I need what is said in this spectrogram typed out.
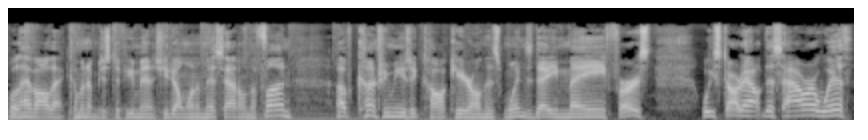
We'll have all that coming up in just a few minutes. You don't want to miss out on the fun of country music talk here on this Wednesday, May 1st. We start out this hour with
